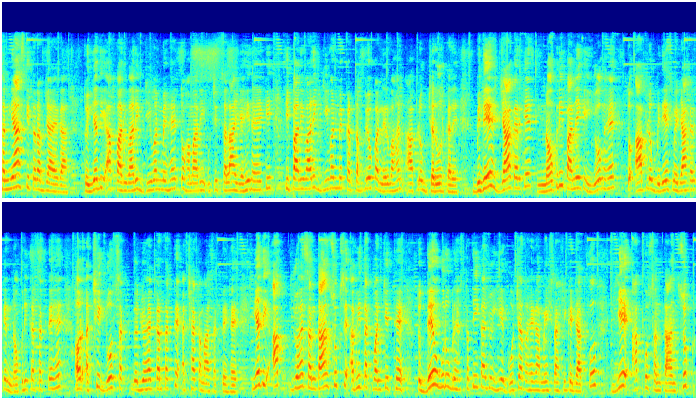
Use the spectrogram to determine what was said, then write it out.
संन्यास की तरफ़ जाएगा। तो यदि आप पारिवारिक जीवन में हैं तो हमारी उचित सलाह यही रहेगी कि पारिवारिक जीवन में कर्तव्यों का निर्वहन आप लोग ज़रूर करें। विदेश जा करके नौकरी पाने के योग है तो आप लोग विदेश में जा करके नौकरी कर सकते हैं और अच्छी ग्रोथ सक, जो है, कर सकते हैं अच्छा कमा सकते हैं। यदि आप जो है, संतान सुख से अभी तक वंचित थे तो देव गुरु बृहस्पति का जो ये गोचर रहेगा मेष राशि के जात को ये आपको संतान सुख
